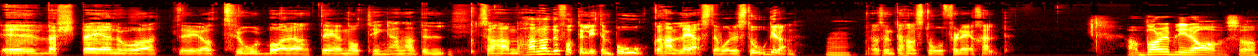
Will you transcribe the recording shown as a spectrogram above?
Eh, värsta är nog att eh, jag tror bara att det är någonting han hade. Så han, han hade fått en liten bok och han läste vad det stod i den. Mm. Jag tror inte han står för det själv. Ja, bara det blir av så.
